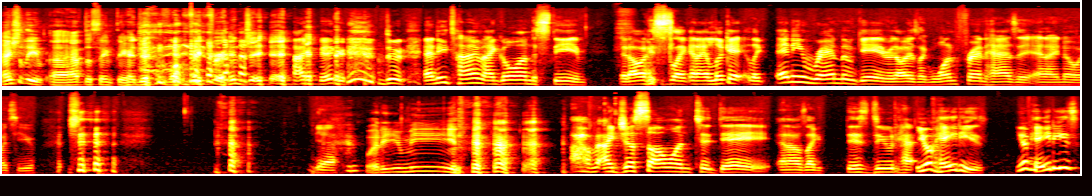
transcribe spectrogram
Actually, uh, I have the same thing I do with Wallpaper Engine. I figure, dude. Anytime I go on to Steam, it always like, and I look at like any random game, it always like one friend has it, and I know it's you. Yeah. What do you mean? Man, um, I just saw one today, and I was like, "This dude, ha- you have Hades. You have Hades?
